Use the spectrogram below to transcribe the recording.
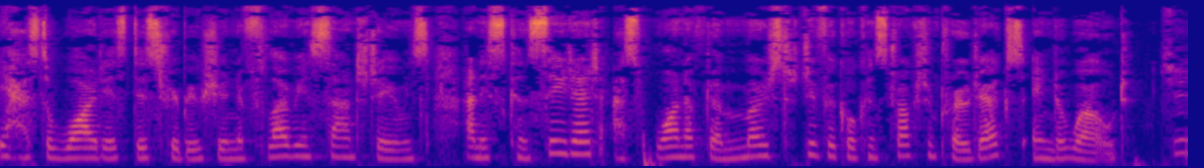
It has the widest distribution of flowing sand dunes and is considered as one of the most difficult construction projects in the world. The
